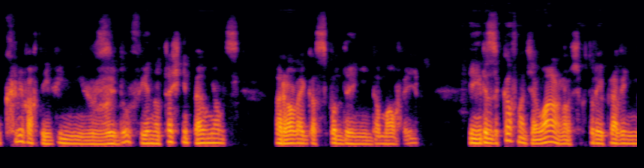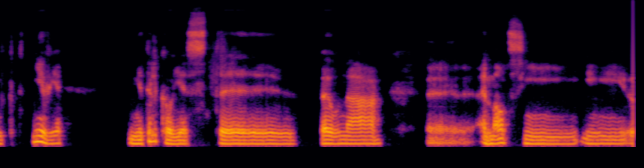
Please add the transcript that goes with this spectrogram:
ukrywa w tej winni Żydów, jednocześnie pełniąc rolę gospodyni domowej. Jej ryzykowna działalność, o której prawie nikt nie wie, nie tylko jest e, pełna e, emocji i e,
